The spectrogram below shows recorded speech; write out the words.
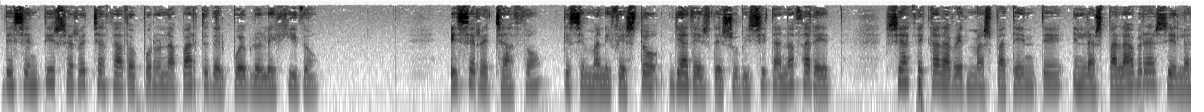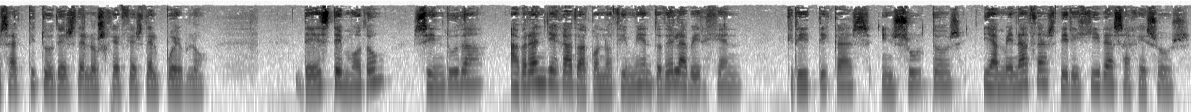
de sentirse rechazado por una parte del pueblo elegido. Ese rechazo, que se manifestó ya desde su visita a Nazaret, se hace cada vez más patente en las palabras y en las actitudes de los jefes del pueblo. De este modo, sin duda, habrán llegado a conocimiento de la Virgen críticas, insultos y amenazas dirigidas a Jesús.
